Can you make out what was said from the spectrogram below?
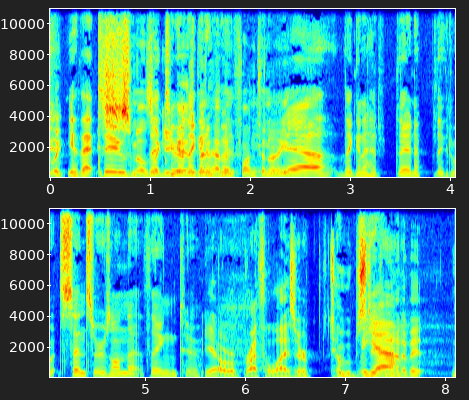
Like yeah that too. smells that like too. you guys they been having put- fun tonight. Yeah, they're gonna have they're gonna, they're gonna put sensors on that thing too. Yeah, or a breathalyzer tube sticking yeah. out of it.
